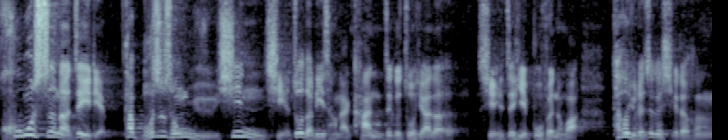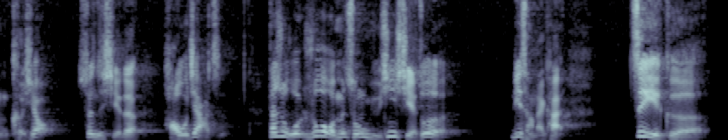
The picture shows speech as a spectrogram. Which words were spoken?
忽视了这一点，他不是从女性写作的立场来看这个作家的写这些部分的话，他会觉得这个写的很可笑，甚至写的毫无价值。但是我如果我们从女性写作立场来看，这个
